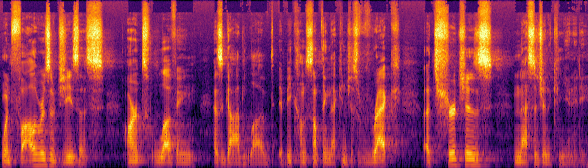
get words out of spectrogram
When followers of Jesus aren't loving as God loved, it becomes something that can just wreck a church's message in a community.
